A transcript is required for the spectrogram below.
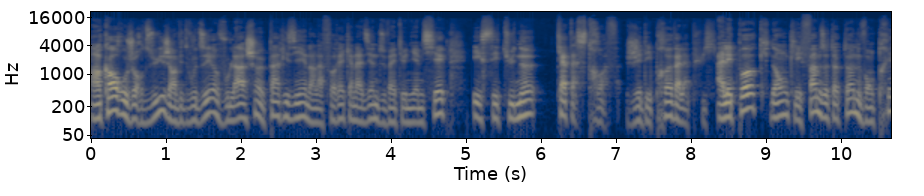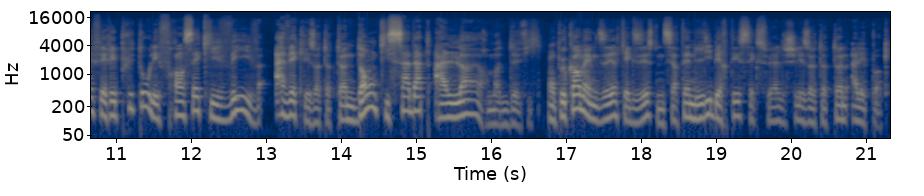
Encore aujourd'hui, j'ai envie de vous dire, vous lâchez un Parisien dans la forêt canadienne du 21e siècle et c'est une catastrophe. j'ai des preuves à l'appui. À l'époque, donc, les femmes autochtones vont préférer plutôt les Français qui vivent avec les Autochtones, donc qui s'adaptent à leur mode de vie. On peut quand même dire qu'il existe une certaine liberté sexuelle chez les Autochtones à l'époque,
